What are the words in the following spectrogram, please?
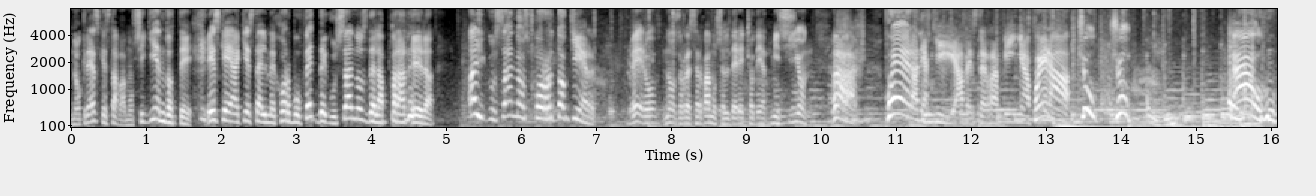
no creas que estábamos siguiéndote. Es que aquí está el mejor buffet de gusanos de la pradera. Hay gusanos por doquier. Pero nos reservamos el derecho de admisión. ¡Ah! ¡Fuera de aquí, aves de rapiña! ¡Fuera! ¡Shu! ¡Shu! ¡Au!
